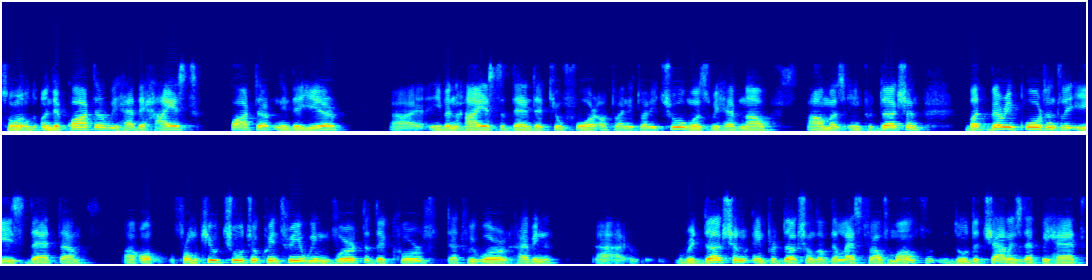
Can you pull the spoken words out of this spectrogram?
So on the quarter, we had the highest quarter in the year, uh, even highest than the Q4 of 2022, once we have now Almas in production. But very importantly is that um, uh, from Q2 to Q3, we inverted the curve that we were having reduction in production of the last 12 months due to the challenge that we had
